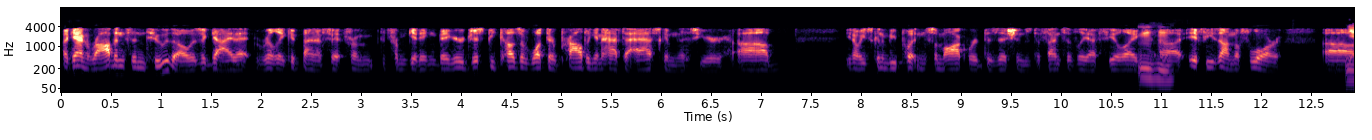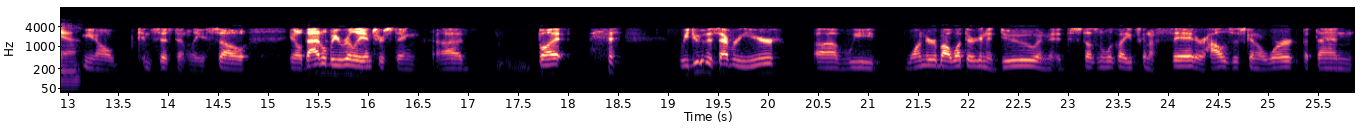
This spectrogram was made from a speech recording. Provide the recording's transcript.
again, Robinson too though is a guy that really could benefit from from getting bigger just because of what they're probably going to have to ask him this year. Um, you know, he's going to be put in some awkward positions defensively. I feel like Mhm. uh, if he's on the floor, uh, Yeah. you know, consistently. So, you know, that'll be really interesting. Uh, but we do this every year. Uh, we wonder about what they're going to do, and it just doesn't look like it's going to fit or how's this going to work. But then,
